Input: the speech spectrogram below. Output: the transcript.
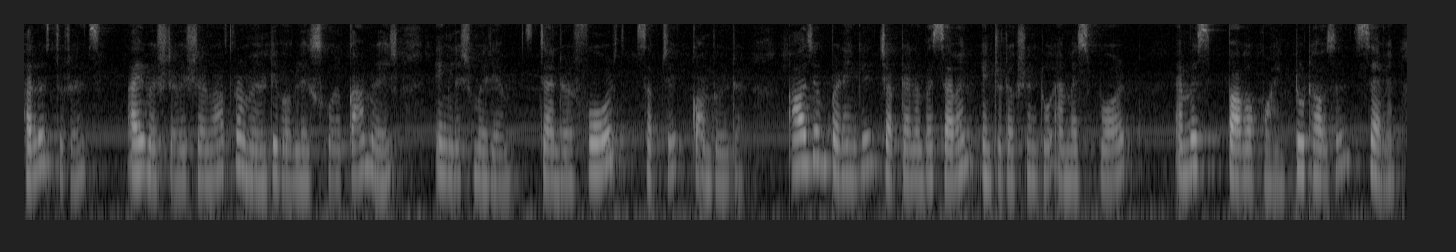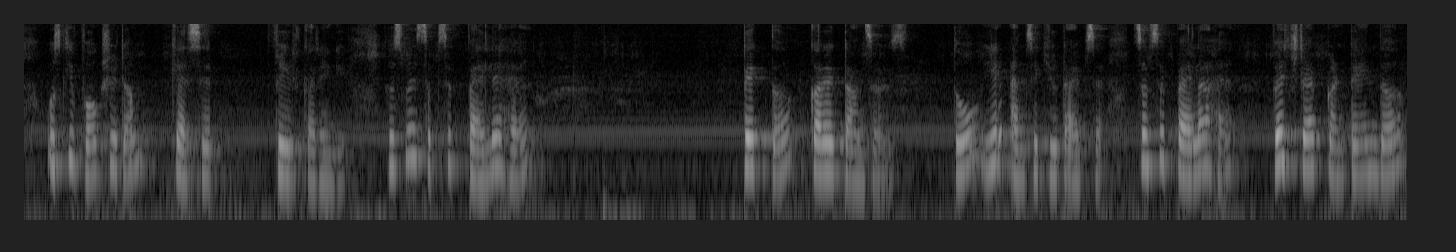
Hello students, I Vaishnavi Sharma from Unity Public School Kamrej English Medium Standard 4th Subject Computer. आज हम पढ़ेंगे chapter number seven introduction to M S word M S PowerPoint two thousand seven उसकी वर्कशीट हम कैसे फिल करेंगे? तो उसमें सबसे पहले है टेक द करेक्ट आंसर्स तो ये एम सी क्यू टाइप्स है। सबसे पहला है which type contain the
